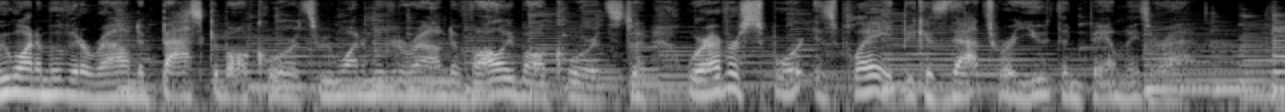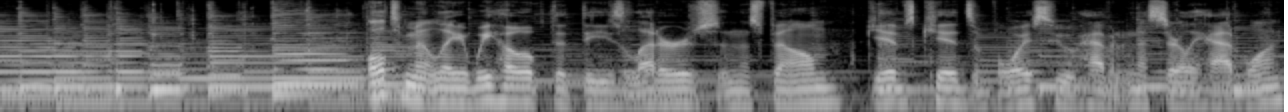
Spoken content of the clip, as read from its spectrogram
We want to move it around to basketball courts. We want to move it around to volleyball courts, to wherever sport is played, because that's where youth and families are at. Ultimately, we hope that these letters in this film gives kids a voice who haven't necessarily had one.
